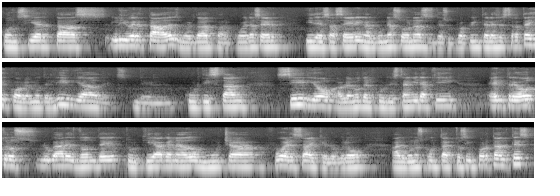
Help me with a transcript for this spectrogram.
con ciertas libertades, ¿verdad? Para poder hacer y deshacer en algunas zonas de su propio interés estratégico. Hablemos de Libia, del Kurdistán sirio, hablemos del Kurdistán iraquí, entre otros lugares donde Turquía ha ganado mucha fuerza y que logró algunos contactos importantes.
